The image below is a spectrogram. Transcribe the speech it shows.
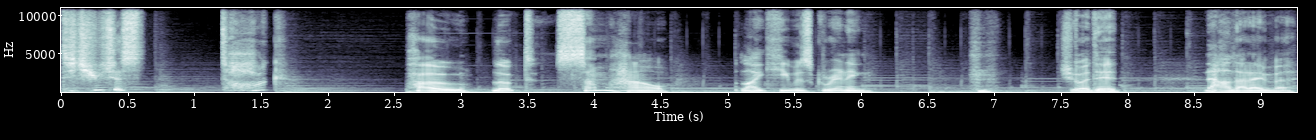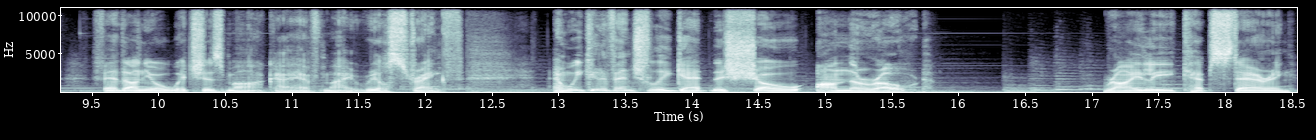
Did you just talk? Poe looked somehow like he was grinning. sure did. Now that I've uh, fed on your witch's mark, I have my real strength, and we could eventually get this show on the road. Riley kept staring.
